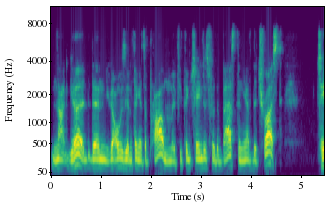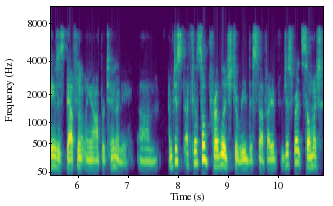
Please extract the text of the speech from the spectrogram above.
not good, then you're always going to think it's a problem. If you think change is for the best and you have the trust, change is definitely an opportunity. Um, I'm just, I feel so privileged to read this stuff. I've just read so much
